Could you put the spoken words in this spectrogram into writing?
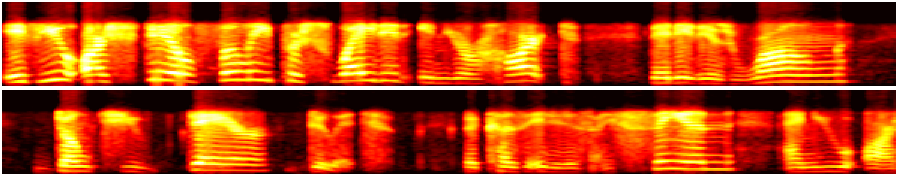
If you are still fully persuaded in your heart that it is wrong, don't you dare do it because it is a sin and you are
